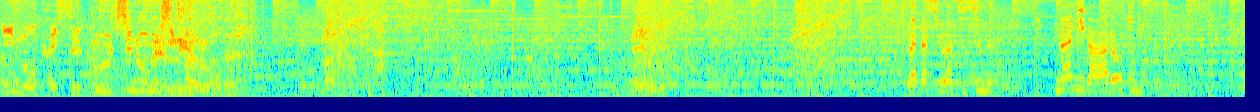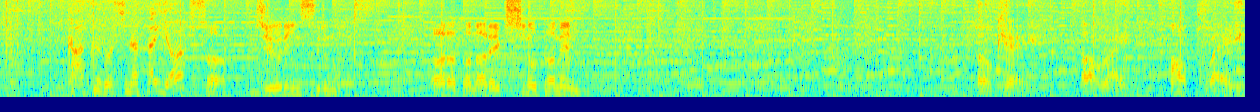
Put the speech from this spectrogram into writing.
任務を開始する。うちの飯だろうまだいるな。レオニ私は進む。何があろうとも覚悟しなさいよ。さあ蹂躙するのです。新たな歴史のために。Okay, alright, I'll play.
